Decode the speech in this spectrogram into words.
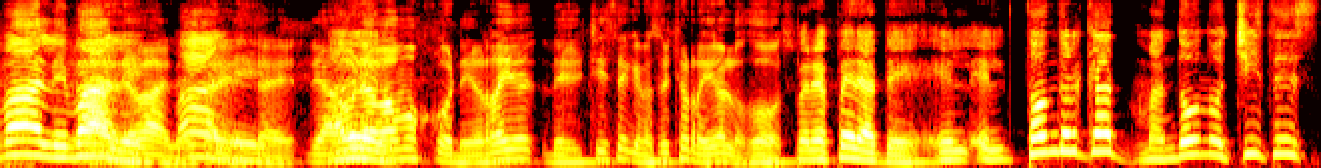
vale, vale, Vale, vale. vale, está bien, está bien. Y A ahora ver, vamos con el rey del- del chiste que nos ha hecho reír a los dos. Pero espérate, el, el Thundercat mandó unos chistes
